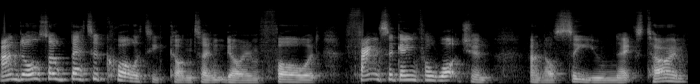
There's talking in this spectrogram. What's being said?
and also better quality content going forward. Thanks again for watching and I'll see you next time.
